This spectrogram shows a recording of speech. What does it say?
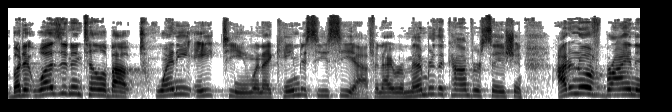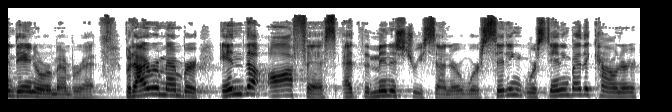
But it wasn't until about 2018 when I came to CCF, and I remember the conversation. I don't know if Brian and Daniel remember it, but I remember in the office at the ministry center, we're sitting, we're standing by the counter,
